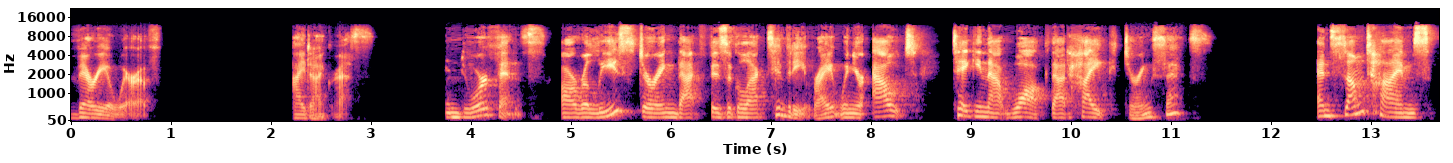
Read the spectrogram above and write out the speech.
very aware of. I digress. Endorphins are released during that physical activity, right? When you're out taking that walk, that hike during sex. And sometimes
